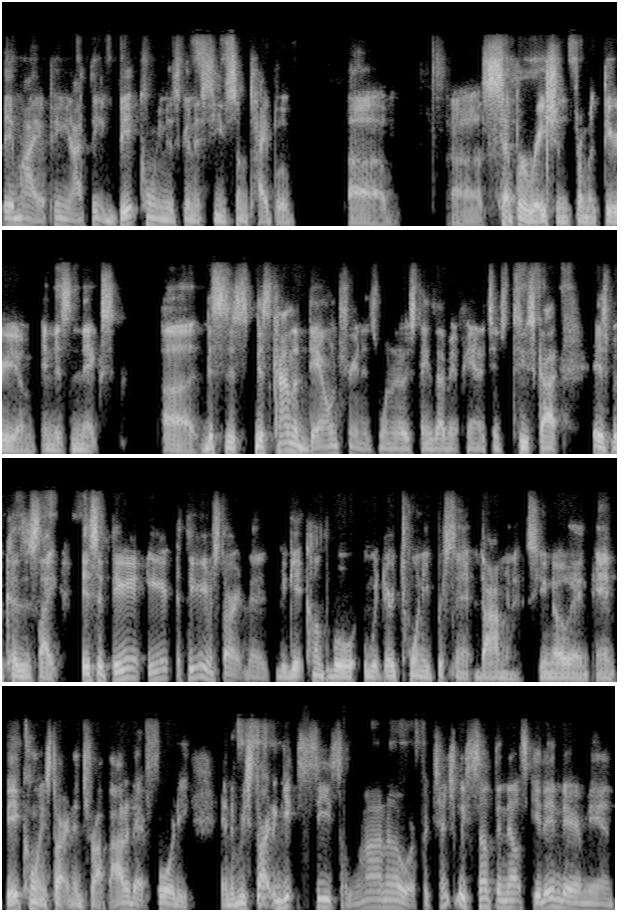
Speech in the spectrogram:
in my opinion, I think Bitcoin is going to see some type of um, uh, separation from Ethereum in this next uh, this is this kind of downtrend is one of those things I've been paying attention to, Scott, is because it's like it's Ethereum, Ethereum starting to, to get comfortable with their 20% dominance, you know, and, and Bitcoin starting to drop out of that 40. And if we start to get to see Solana or potentially something else get in there, man,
